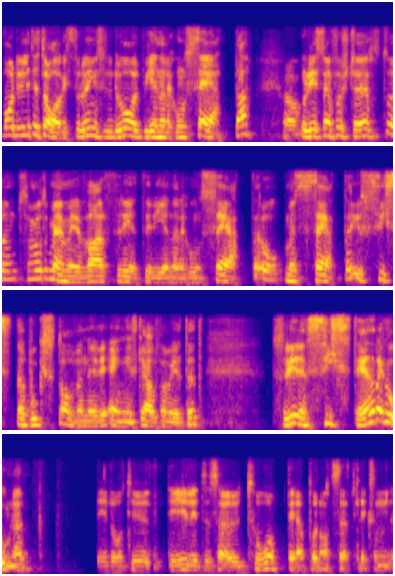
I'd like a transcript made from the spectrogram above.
var det lite tragiskt för då insåg då var vi på generation Z. Ja. Och det som första som jag tog med mig är varför heter det generation Z då? Men Z är ju sista bokstaven i det engelska alfabetet. Så det är den sista generationen. Det låter ju, det är ju lite så här utopia på något sätt. Liksom.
